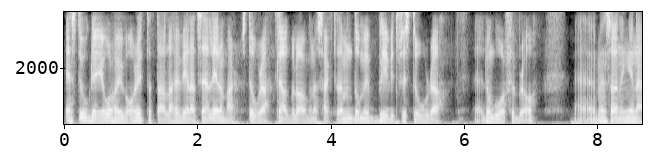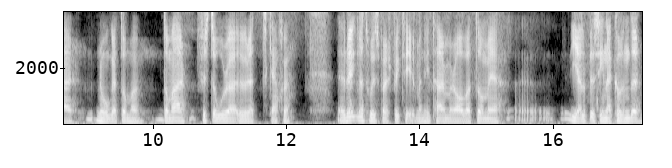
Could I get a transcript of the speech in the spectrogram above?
En stor grej i år har ju varit att alla har velat sälja de här stora cloudbolagen och sagt att men, de har blivit för stora, eh, de går för bra. Eh, men sanningen är nog att de, har, de är för stora ur ett kanske eh, regulatoriskt perspektiv, men i termer av att de är eh, hjälper sina kunder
